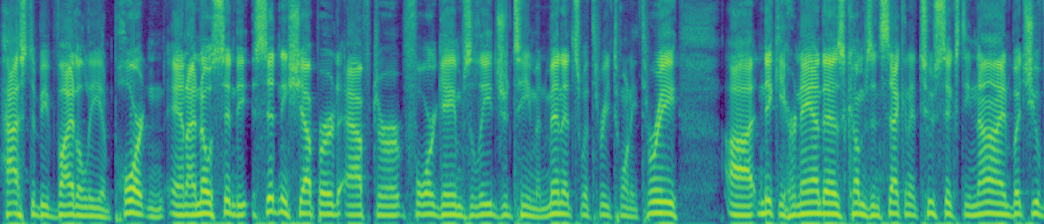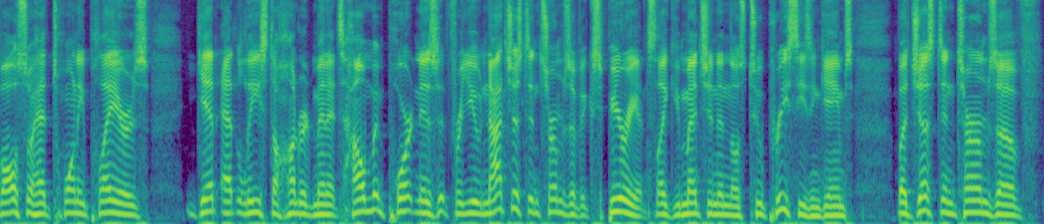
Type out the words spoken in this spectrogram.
has to be vitally important. And I know Cindy, Sydney Shepard, after four games, leads your team in minutes with 323. Uh, Nikki Hernandez comes in second at 269, but you've also had 20 players get at least 100 minutes. How important is it for you, not just in terms of experience, like you mentioned in those two preseason games, but just in terms of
